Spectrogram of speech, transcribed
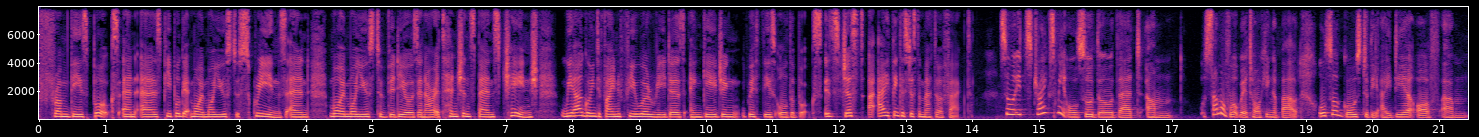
from these books. And as people get more and more used to screens and more and more used to videos and our attention spans change, we are going to find fewer readers engaging with these older books. It's just, I think it's just a matter of fact. So it strikes me also, though, that um, some of what we're talking about also goes to the idea of um,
